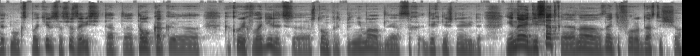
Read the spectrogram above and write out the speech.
лет могут эксплуатироваться. Все зависит от, от того, как, э, какой их владелец, э, что он предпринимал для, для их внешнего вида. Иная десятка, она, знаете, фору даст еще.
